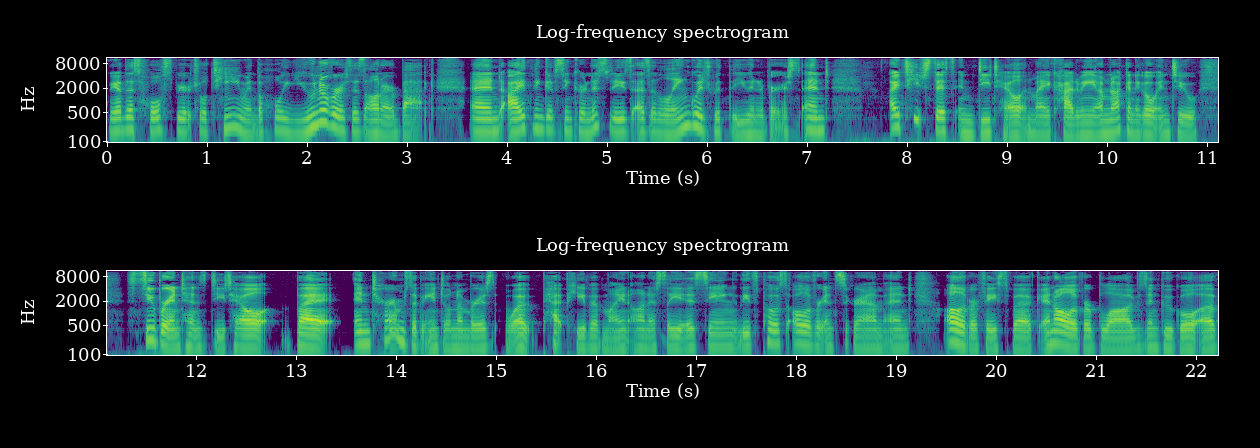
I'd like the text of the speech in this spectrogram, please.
We have this whole spiritual team and the whole universe is on our back. And I think of synchronicities as a language with the universe. And I teach this in detail in my academy. I'm not going to go into super intense detail, but in terms of angel numbers, what pet peeve of mine, honestly, is seeing these posts all over Instagram and all over Facebook and all over blogs and Google of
